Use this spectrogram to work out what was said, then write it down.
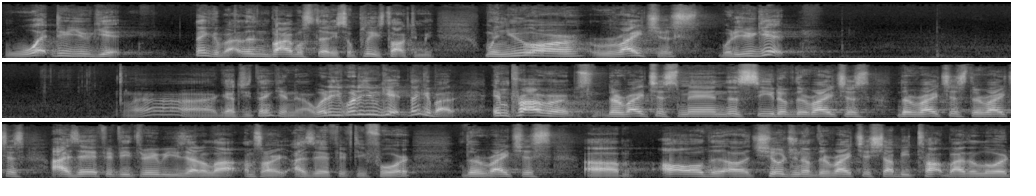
what do you get? Think about it. This is Bible study, so please talk to me. When you are righteous, what do you get? Ah, I got you thinking now. What do you, what do you get? Think about it. In Proverbs, the righteous man, the seed of the righteous, the righteous, the righteous. Isaiah 53, we use that a lot. I'm sorry, Isaiah 54. The righteous, um, all the uh, children of the righteous shall be taught by the Lord,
